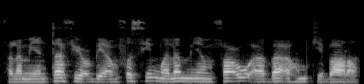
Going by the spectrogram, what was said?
falam yantafi'u bi anfusihim wa lam yanfa'u aba'ahum kibara.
